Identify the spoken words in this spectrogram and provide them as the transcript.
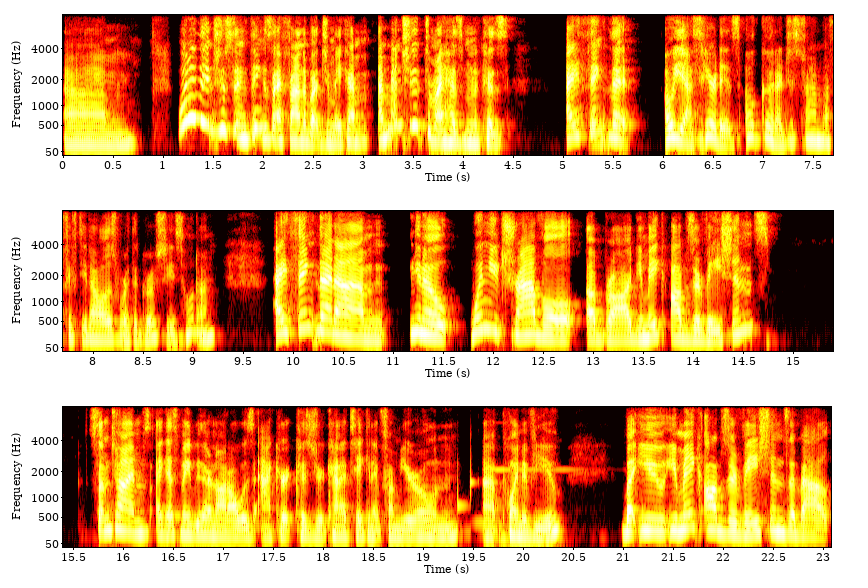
Um, one of the interesting things I found about Jamaica, I, mentioned it to my husband because I think that, oh, yes, here it is. Oh, good. I just found my $50 worth of groceries. Hold on. I think that, um, you know, when you travel abroad, you make observations. Sometimes, I guess maybe they're not always accurate because you're kind of taking it from your own uh, point of view. But you you make observations about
